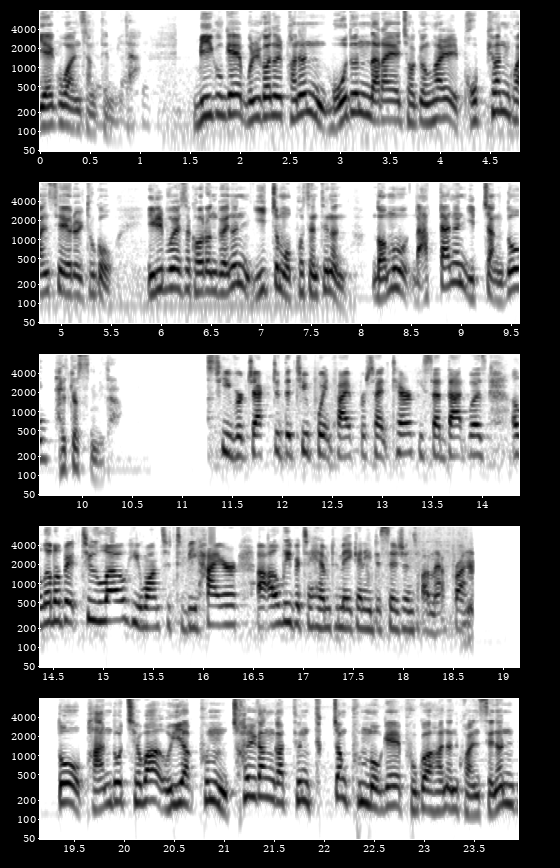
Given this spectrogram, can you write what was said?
예고한 상태입니다. 미국의 물건을 파는 모든 나라에 적용할 보편 관세율을 두고 일부에서 거론되는 2.5%는 너무 낮다는 입장도 밝혔습니다. He rejected the 2.5% tariff. He said that was a little bit too low. He wants it to be higher. Uh, I'll leave it to him to make any decisions on that front. 또 반도체와 의약품, 철강 같은 특정 품목에 부과하는 관세는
